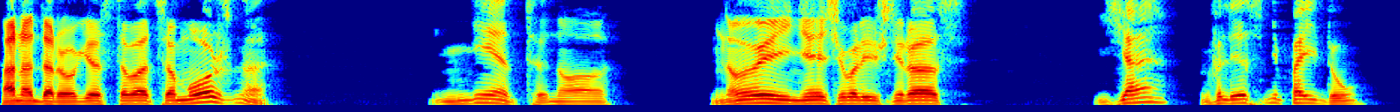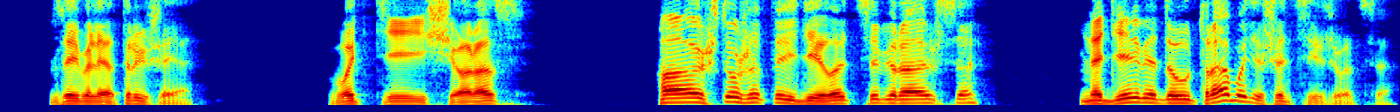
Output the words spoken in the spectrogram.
А на дороге оставаться можно? Нет, но... Ну и нечего лишний раз. Я в лес не пойду, — заявляет рыжая. — Вот те еще раз. — А что же ты делать собираешься? На дереве до утра будешь отсиживаться?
